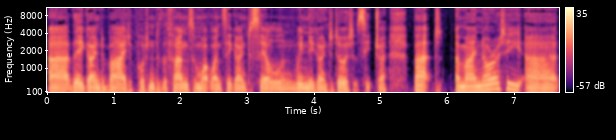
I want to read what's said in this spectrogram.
uh, they're going to buy to put into the funds and what ones they're going to sell and when they're going to do it, etc. But a minority are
